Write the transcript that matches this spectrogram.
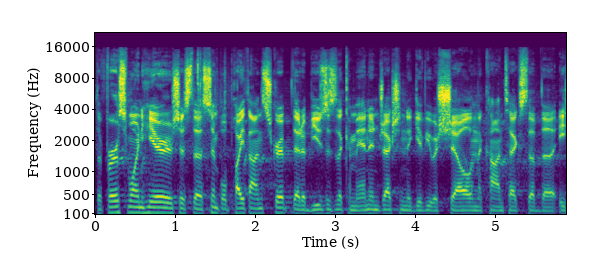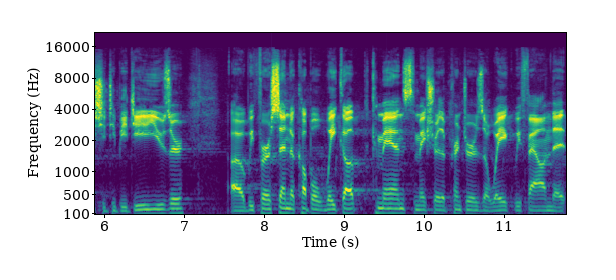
The first one here is just a simple Python script that abuses the command injection to give you a shell in the context of the HTTPD user. Uh, we first send a couple wake up commands to make sure the printer is awake. We found that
